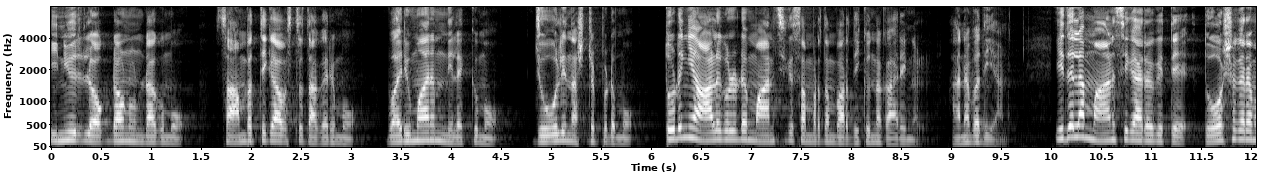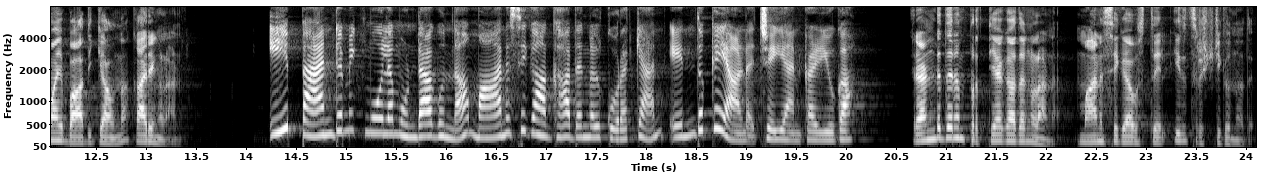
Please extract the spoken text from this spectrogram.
ഇനിയൊരു ലോക്ക്ഡൗൺ ഉണ്ടാകുമോ? സാമ്പത്തികാവസ്ഥ തകരുമോ? വരുമാനം നിലയ്ക്കുമോ? ജോലി നഷ്ടപ്പെടുമോ? തുടങ്ങിയ ആളുകളുടെ മാനസിക സമ്മർദ്ദം വർദ്ധിക്കുന്ന കാര്യങ്ങൾ അനവധിയാണ്. ഇതെല്ലാം മാനസികാരോഗ്യത്തെ ദോഷകരമായി ബാധിക്കാവുന്ന കാര്യങ്ങളാണ്. ഈ പാൻഡമിക് മൂലം ഉണ്ടാകുന്ന മാനസികാഘാതങ്ങൾ കുറയ്ക്കാൻ എന്തൊക്കെയാണ് ചെയ്യാൻ കഴിയുക? രണ്ടു തരം പ്രത്യാഘാതങ്ങളാണ് മാനസികാവസ്ഥയിൽ ഇത് സൃഷ്ടിക്കുന്നത്.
